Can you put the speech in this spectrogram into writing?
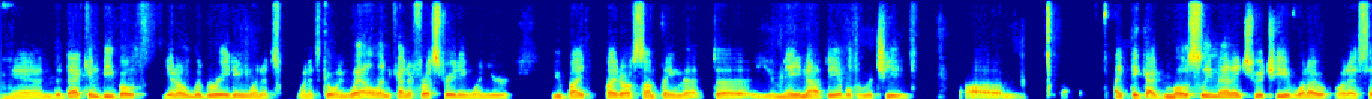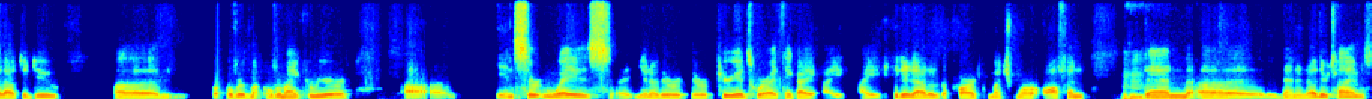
mm-hmm. and that can be both you know liberating when it's when it's going well, and kind of frustrating when you're you bite bite off something that uh, you may not be able to achieve. Um, I think I've mostly managed to achieve what I what I set out to do um, over my, over my career. Uh, in certain ways, uh, you know, there there are periods where I think I, I, I hit it out of the park much more often mm-hmm. than uh, than in other times.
